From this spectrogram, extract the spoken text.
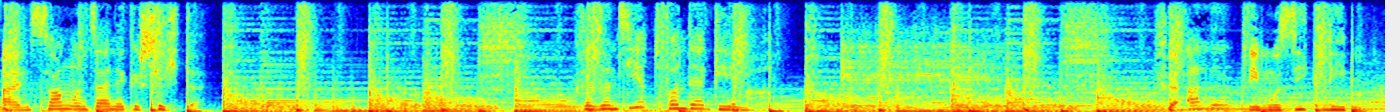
Ein Song und seine Geschichte. Präsentiert von der GEMA. Für alle, die Musik lieben.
